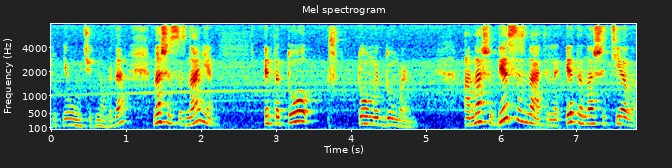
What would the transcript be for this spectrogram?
тут не умничать много, да? Наше сознание – это то, что мы думаем. А наше бессознательное – это наше тело.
